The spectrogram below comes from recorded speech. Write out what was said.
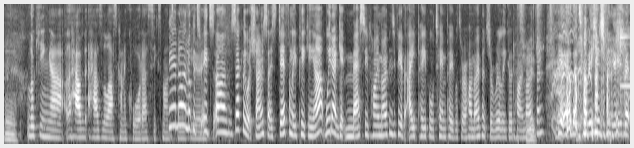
looking uh, how how's the last kind of quarter six months Yeah, no, look, it's, you? it's uh, exactly what Shane says. It's definitely picking up. We don't get massive home opens. If you have eight people, ten people through a home open, it's a really good home huge. open. Yeah, that's probably huge for you. But,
